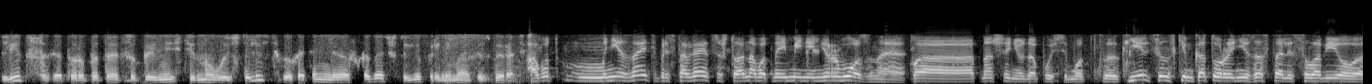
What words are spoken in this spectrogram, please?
лица, которые пытаются привнести новую стилистику, хотя нельзя сказать, что ее принимают избиратели. А вот мне, знаете, представляется, что она вот наименее нервозная по отношению, допустим, вот к ельцинским, которые не застали Соловьева,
